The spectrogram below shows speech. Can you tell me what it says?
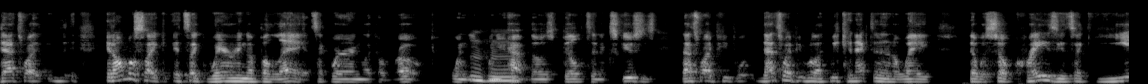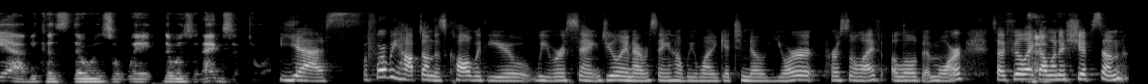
that's why it almost like it's like wearing a belay. It's like wearing like a rope when you, when you Mhm. have those built-in excuses. That's why people. That's why people are like we connected in a way that was so crazy. It's like yeah, because there was a way, there was an exit door. Yes. Before we hopped on this call with you, we were saying, Julie and I were saying how we want to get to know your personal life a little bit more. So I feel like I want to shift some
